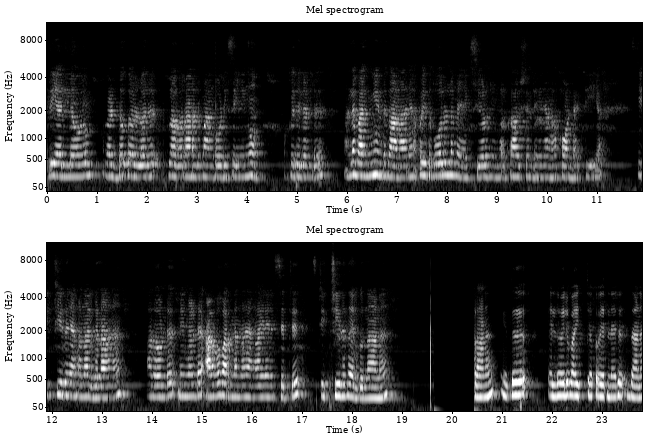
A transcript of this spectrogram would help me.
ഒരു യെല്ലോയും റെഡും ഒക്കെ ഉള്ളൊരു ഫ്ലവറാണ് ഒരു മാംഗോ ഡിസൈനിങ്ങും ഒക്കെ ഇതിലുണ്ട്. നല്ല ഭംഗിയുണ്ട് കാണാൻ അപ്പോൾ ഇതുപോലുള്ള മാക്സികൾ നിങ്ങൾക്ക് ആവശ്യമുണ്ടെങ്കിൽ ഞങ്ങളെ കോൺടാക്റ്റ് ചെയ്യുക. സ്റ്റിച്ച് ചെയ്ത് ഞങ്ങൾ നൽകണതാണ്. അതുകൊണ്ട് നിങ്ങളുടെ അളവ് പറഞ്ഞു തന്നാൽ ഞങ്ങൾ അതിനനുസരിച്ച് സ്റ്റിച്ച് ചെയ്ത് നൽകുന്നതാണ്. ാണ് ഇത് യെല്ലോയിൽ വൈറ്റ് ഒക്കെ വരുന്നൊരു ഇതാണ്.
